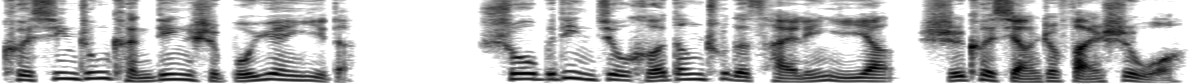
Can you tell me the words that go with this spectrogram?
可心中肯定是不愿意的，说不定就和当初的彩铃一样，时刻想着反噬我。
